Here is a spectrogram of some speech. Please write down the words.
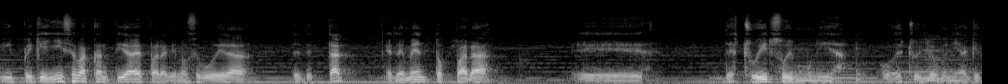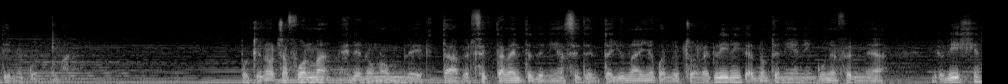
y pequeñísimas cantidades para que no se pudiera detectar, elementos para eh, destruir su inmunidad o destruir la inmunidad que tiene el cuerpo humano porque en otra forma él era un hombre que estaba perfectamente, tenía 71 años cuando entró a la clínica, no tenía ninguna enfermedad de origen.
